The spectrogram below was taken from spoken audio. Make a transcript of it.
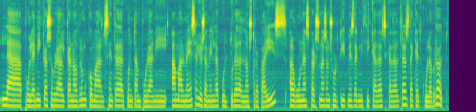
la polèmica sobre el canòdrom com el centre d'art contemporani ha malmès seriosament la cultura del nostre país. Algunes persones han sortit més dignificades que d'altres d'aquest col·labrot.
